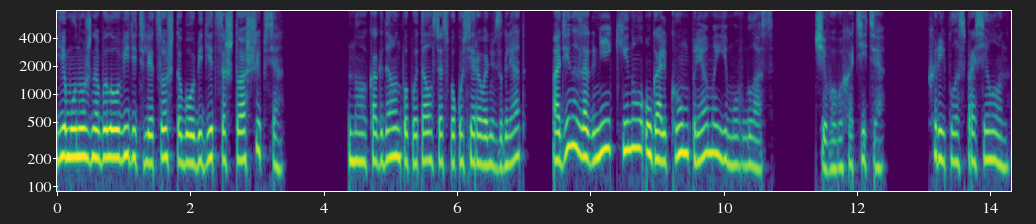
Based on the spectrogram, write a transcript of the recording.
Ему нужно было увидеть лицо, чтобы убедиться, что ошибся. Но когда он попытался сфокусировать взгляд, один из огней кинул угольком прямо ему в глаз. «Чего вы хотите?» — хрипло спросил он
